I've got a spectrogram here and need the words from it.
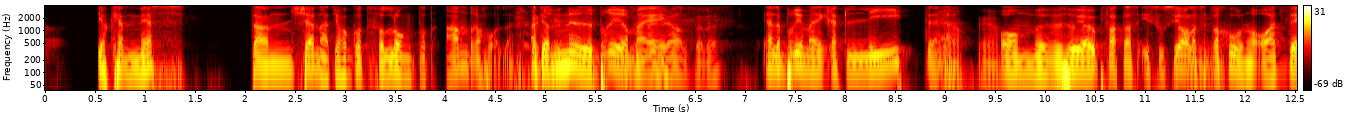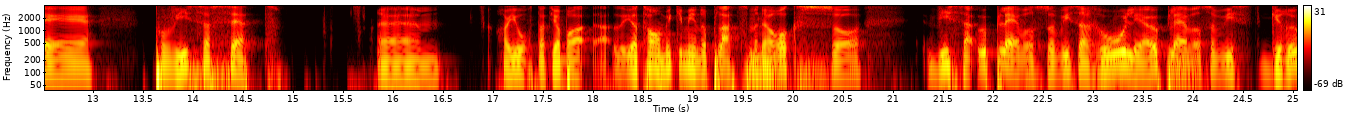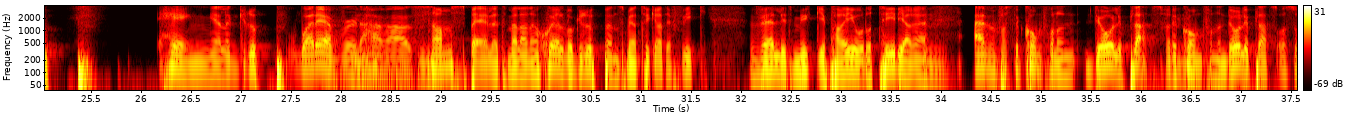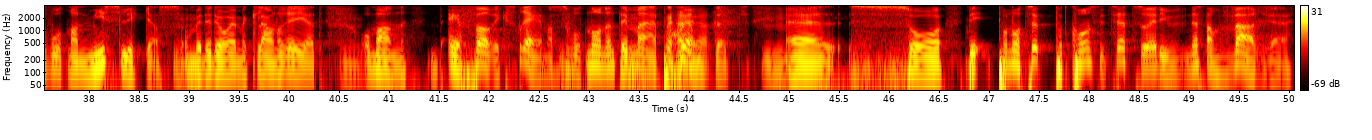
jag kan nästan känna att jag har gått för långt åt andra hållet. Att jag nu bryr mig, alls, eller? eller bryr mig rätt lite Ja, ja. om hur jag uppfattas i sociala Mm. situationer och att det på vissa sätt ehm, har gjort att jag bara, jag tar mycket mindre plats men det Mm. har också vissa upplevelser, vissa roliga upplevelser, visst grupphäng eller grupp whatever. Det här äh, samspelet mellan en själv och gruppen som jag tycker att jag fick väldigt mycket i perioder tidigare. Mm. Även fast det kom från en dålig plats. För det kom från en dålig plats och så fort man misslyckas, om det då är med clowneriet, och man är för extrem, alltså så fort någon inte är med på skämtet. Mhm. eh, så det, på något sätt, på ett konstigt sätt så är det ju nästan värre.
